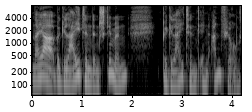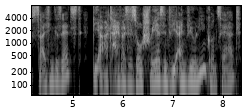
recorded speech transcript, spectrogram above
naja, begleitenden Stimmen, begleitend in Anführungszeichen gesetzt, die aber teilweise so schwer sind wie ein Violinkonzert,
